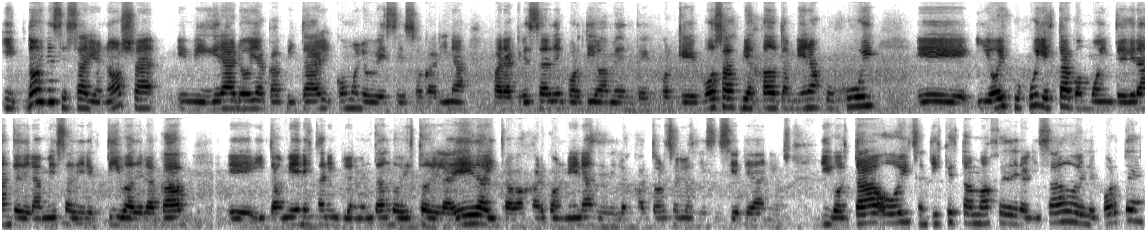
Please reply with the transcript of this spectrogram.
Y no es necesario, ¿no? Ya emigrar hoy a Capital, ¿cómo lo ves eso, Karina, para crecer deportivamente? Porque vos has viajado también a Jujuy eh, y hoy Jujuy está como integrante de la mesa directiva de la CAP eh, y también están implementando esto de la EDA y trabajar con nenas desde los 14 a los 17 años. Digo, ¿está hoy, sentís que está más federalizado el deporte?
